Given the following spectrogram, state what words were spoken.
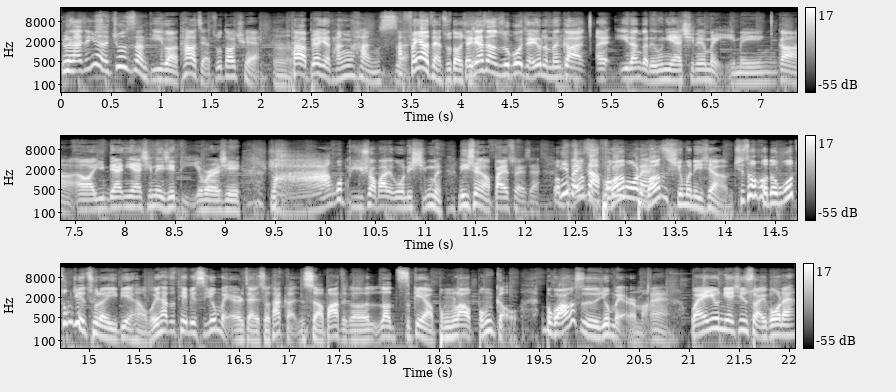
因为啥子？因为酒市上第一个，他要占主导权，他要表现他很行实，他非要占主导权。再加上如果再有那么个，哎，一两个那种年轻的妹妹，嘎，哦，一点年轻的一些弟娃儿些，那我必须要把这个我的新闻理想要摆出来噻。你为啥封我呢？不光是新闻理想，其实后头我总结出来一点哈，为啥子特别是有妹儿在的时候，他更是要把这个老资格要崩老崩够。不光是有妹儿嘛，哎，万一有年轻帅哥呢？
